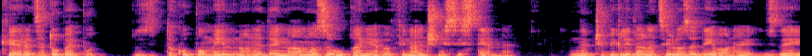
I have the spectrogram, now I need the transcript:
Ker zato pa je po, tako pomembno, ne, da imamo zaupanje v finančni sistem. Ne? Če bi gledali na celo zadevo, ne, zdaj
